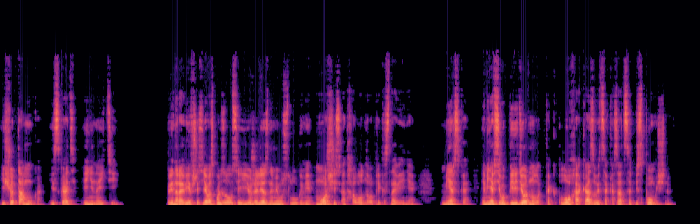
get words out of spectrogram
Еще та мука – искать и не найти. Приноровившись, я воспользовался ее железными услугами, морщась от холодного прикосновения. Мерзко, и меня всего передернуло, как плохо оказывается оказаться беспомощным.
